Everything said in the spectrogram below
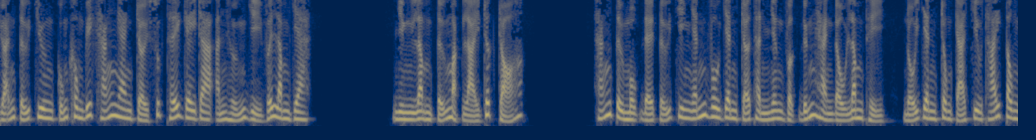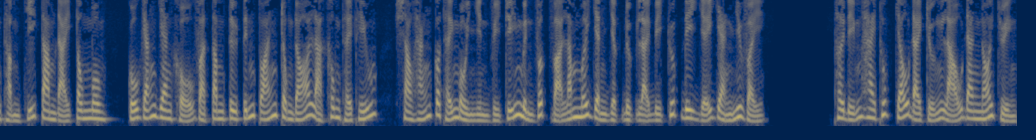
Doãn Tử Chương cũng không biết hắn ngang trời xuất thế gây ra ảnh hưởng gì với Lâm gia. Nhưng Lâm Tử Mặc lại rất rõ. Hắn từ một đệ tử chi nhánh vô danh trở thành nhân vật đứng hàng đầu lâm thị, nổi danh trong cả chiêu thái tông thậm chí tam đại tông môn, cố gắng gian khổ và tâm tư tính toán trong đó là không thể thiếu, sao hắn có thể ngồi nhìn vị trí mình vất vả lắm mới giành giật được lại bị cướp đi dễ dàng như vậy. Thời điểm hai thúc cháu đại trưởng lão đang nói chuyện,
